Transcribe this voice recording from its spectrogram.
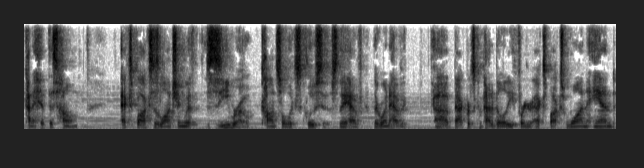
kind of hit this home. Xbox is launching with zero console exclusives. They have they're going to have uh, backwards compatibility for your Xbox One and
